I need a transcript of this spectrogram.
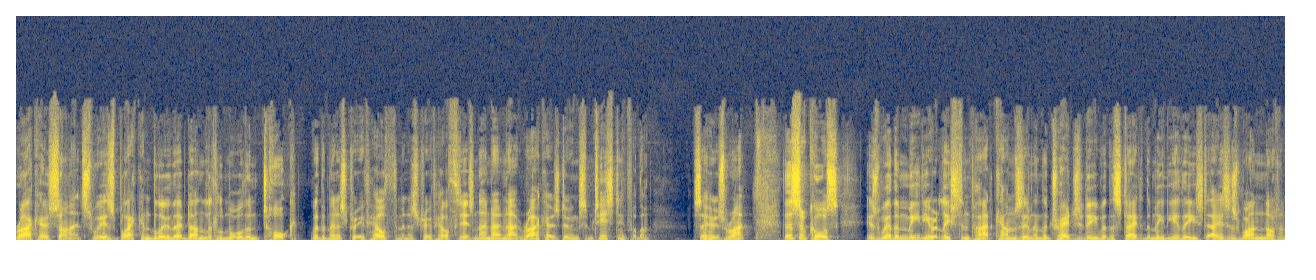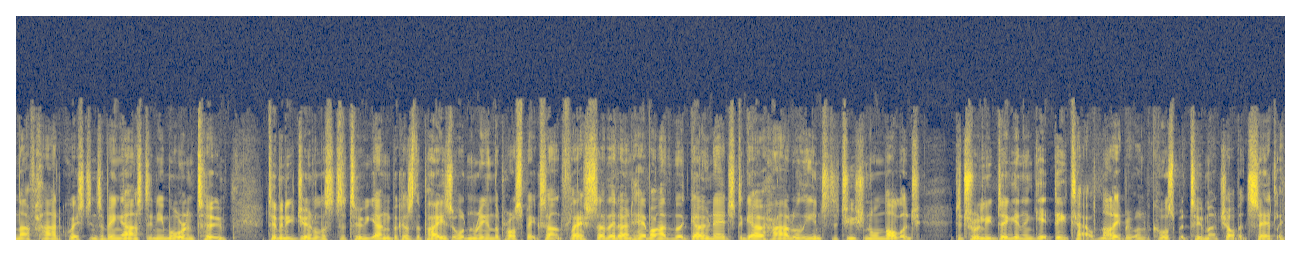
Rako Science swears black and blue they've done little more than talk with the Ministry of Health. The Ministry of Health says, no, no, no, Rako's doing some testing for them. So who's right? This, of course, is where the media, at least in part, comes in. And the tragedy with the state of the media these days is one, not enough hard questions are being asked anymore, and two, too many journalists are too young because the pay's ordinary and the prospects aren't flash, so they don't have either the gonads to go hard or the institutional knowledge to truly dig in and get detail. Not everyone, of course, but too much of it, sadly.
